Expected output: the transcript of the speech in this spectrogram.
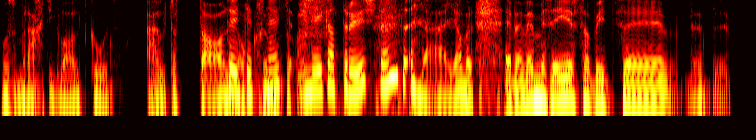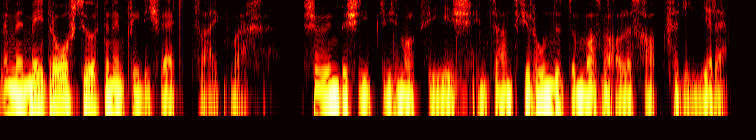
wo es um rechte Gewalt geht auch total Klingt jetzt nicht so. mega tröstend. Nein, aber eben, wenn man es eher so ein bisschen, äh, wenn man mehr Trost sucht, dann empfehle ich «Schwer Zweig» schön beschreibt, wie es mal war im 20. Jahrhundert und was man alles kann verlieren kann.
